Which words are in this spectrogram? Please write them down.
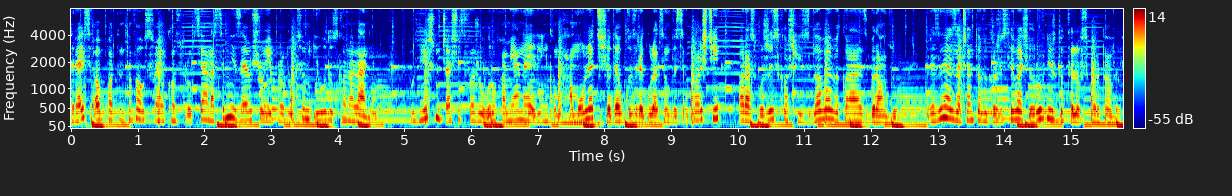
Dreis opatentował swoją konstrukcję, a następnie zajął się jej produkcją i udoskonalaniem. W późniejszym czasie stworzył uruchamiany linką hamulec, siodełko z regulacją wysokości oraz łożysko ślizgowe wykonane z brązu. Drezynę zaczęto wykorzystywać również do celów sportowych.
